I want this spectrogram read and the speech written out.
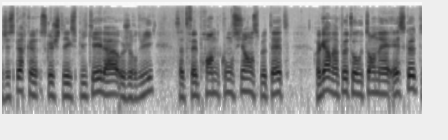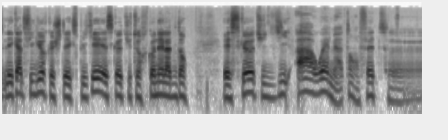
j'espère que ce que je t'ai expliqué là aujourd'hui, ça te fait prendre conscience peut-être. Regarde un peu toi où t'en es. Est-ce que les cas de figure que je t'ai expliqué, est-ce que tu te reconnais là-dedans? Est-ce que tu te dis ah ouais mais attends en fait euh,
